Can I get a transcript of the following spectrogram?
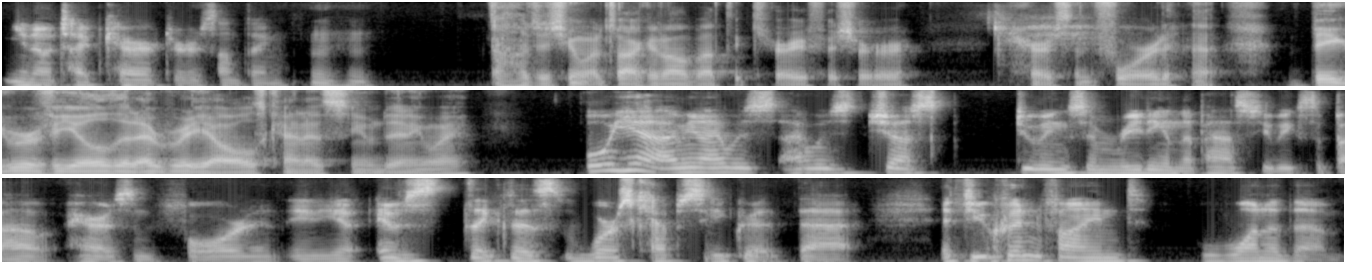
you know, type character or something. hmm Oh, did you want to talk at all about the Carrie Fisher, Harrison Ford big reveal that everybody else kind of assumed anyway? Oh yeah, I mean, I was I was just doing some reading in the past few weeks about Harrison Ford, and, and you know, it was like this worst kept secret that if you couldn't find one of them,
